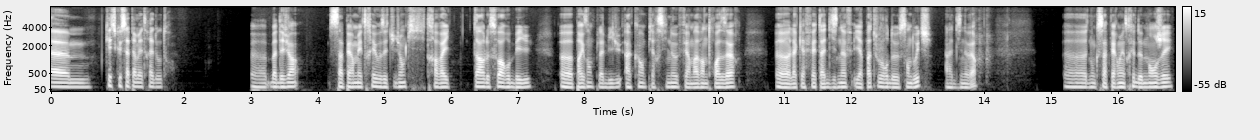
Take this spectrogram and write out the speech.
Euh, Qu'est-ce que ça permettrait d'autre? Euh, bah déjà, ça permettrait aux étudiants qui travaillent tard le soir au BU, euh, par exemple la BU à Caen, Pierre Sineux ferme à 23h, la cafette à 19 il n'y a pas toujours de sandwich à 19h. Euh, donc ça permettrait de manger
